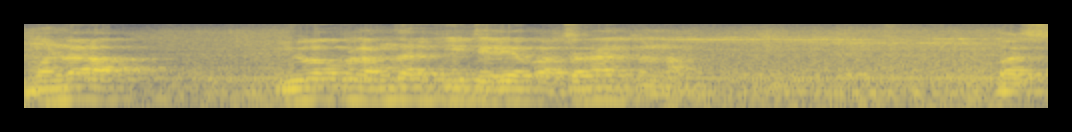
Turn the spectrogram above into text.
మండల యువకులందరికీ తెలియపరచని బస్.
